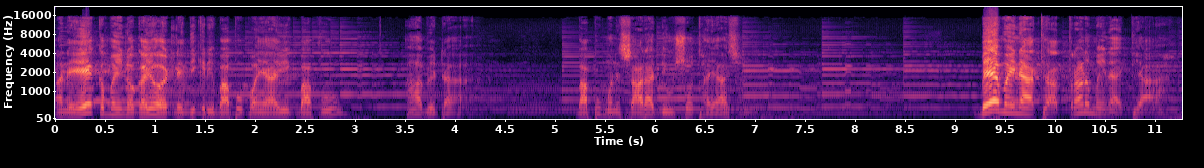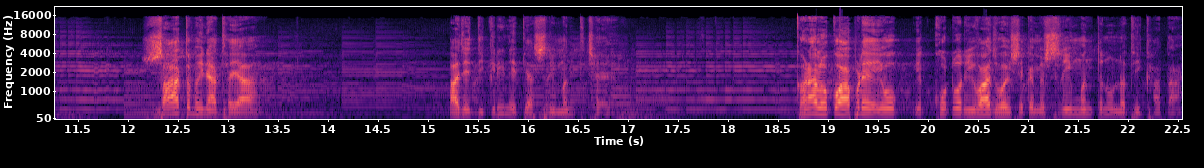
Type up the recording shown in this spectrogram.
અને એક મહિનો ગયો એટલે દીકરી બાપુ પાસે આવી બાપુ, હા બેટા, બાપુ મને સારા દિવસો થયા છે. બે મહિના થયા, ત્રણ મહિના થયા. સાત મહિના થયા. આજે દીકરીને ત્યાં શ્રીમંત છે. ઘણા લોકો આપણે એવો એક ખોટો રિવાજ હોય છે કે અમે શ્રીમંતનું નથી ખાતા.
